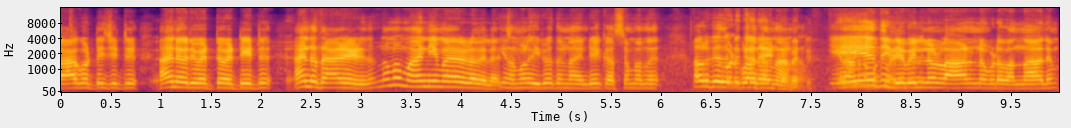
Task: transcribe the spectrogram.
ടാഗ് ഒട്ടിച്ചിട്ട് ഒരു വെട്ട് വെട്ടിയിട്ട് അതിന്റെ താഴെ എഴുതും. നമ്മൾ മാന്യമായ വില നമ്മൾ ഇരുപത്തെണ്ണായിരം രൂപ കസ്റ്റമറിന് അവർക്ക് കൊടുക്കുന്നതാണ്. ഏത് ലെവലിലുള്ള ആളിന് ഇവിടെ വന്നാലും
